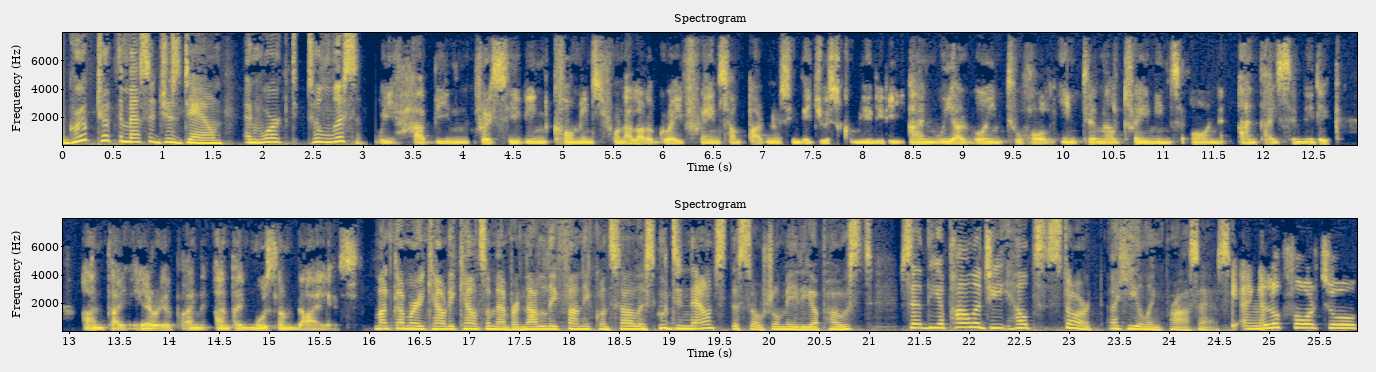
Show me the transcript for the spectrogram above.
the group took the messages down and worked to listen. We have been receiving comments from a lot of great friends and partners in the Jewish community, and we are going to hold internal trainings on anti-Semitic, anti-Arab, and anti-Muslim bias. Montgomery County Council member Natalie Fani Gonzalez, who denounced the social media posts, said the apology helps start a healing process. And I look forward to,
